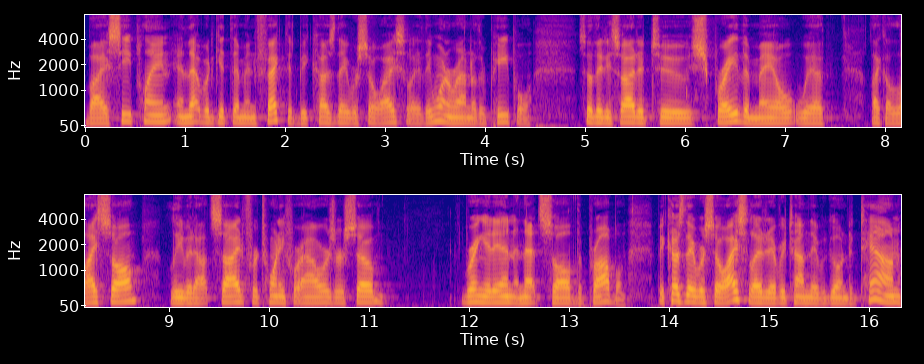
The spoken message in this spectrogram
by seaplane, and that would get them infected because they were so isolated. They weren't around other people. So they decided to spray the mail with like a Lysol, leave it outside for 24 hours or so, bring it in, and that solved the problem. Because they were so isolated, every time they would go into town,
